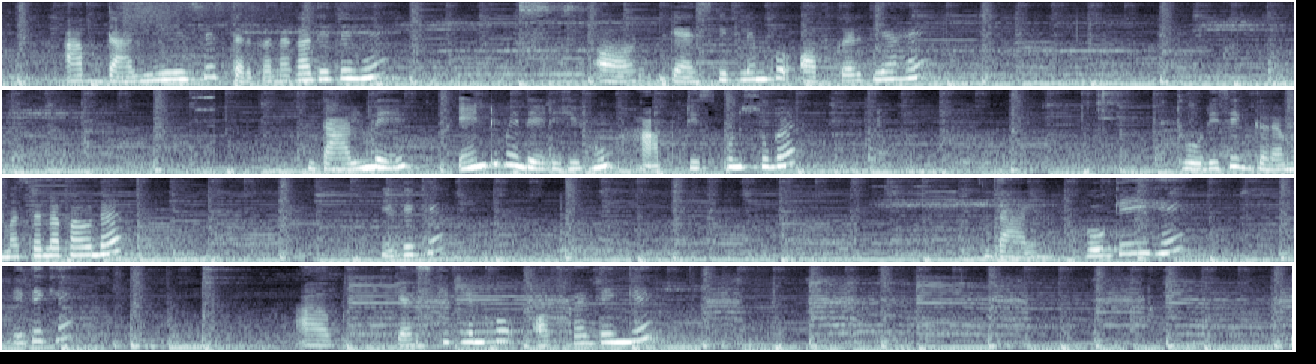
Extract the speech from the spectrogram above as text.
आप दाल में इसे तड़का लगा देते हैं और गैस की फ्लेम को ऑफ़ कर दिया है। दाल में एंड में दे रही हूँ हाफ़ टी स्पून शुगर थोड़ी सी गरम मसाला पाउडर। ये देखें। दाल हो गई है। ये देखें। अब गैस की फ्लेम को ऑफ़ कर देंगे।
